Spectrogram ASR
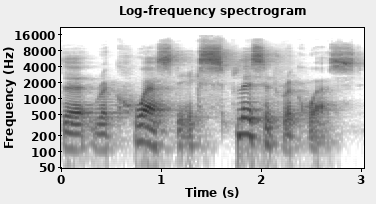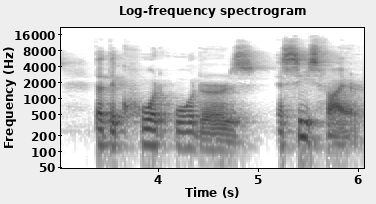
the request, the explicit request that the court orders a ceasefire.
